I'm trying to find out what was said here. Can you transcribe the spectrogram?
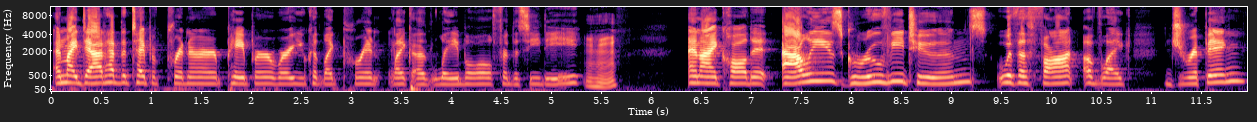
And my dad had the type of printer paper where you could like print like a label for the CD. Mm-hmm. And I called it Allie's Groovy Tunes with a font of like dripping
